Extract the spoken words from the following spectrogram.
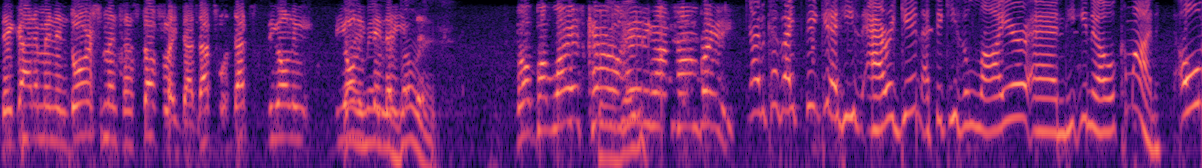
they got him in endorsements and stuff like that. That's what that's the only the only thing that he did. Bonus. But but why is Carol hating on Tom Brady? Yeah, because I think that he's arrogant. I think he's a liar, and he- you know, come on, own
